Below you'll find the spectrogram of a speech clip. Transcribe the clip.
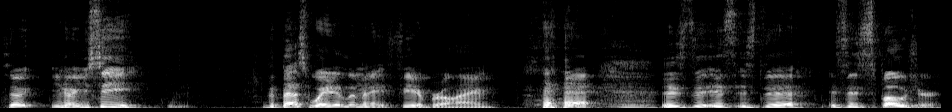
So you know, you see, the best way to eliminate fear, Broheim, is the is, is the is exposure.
